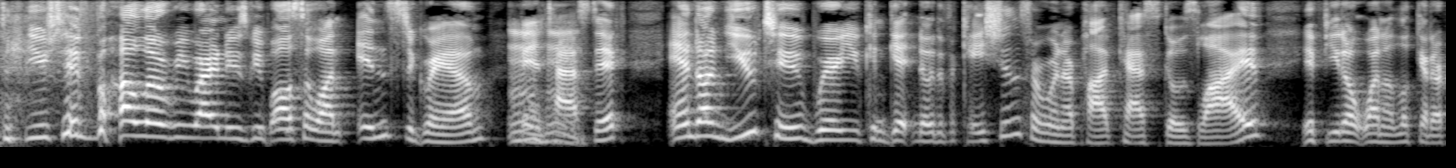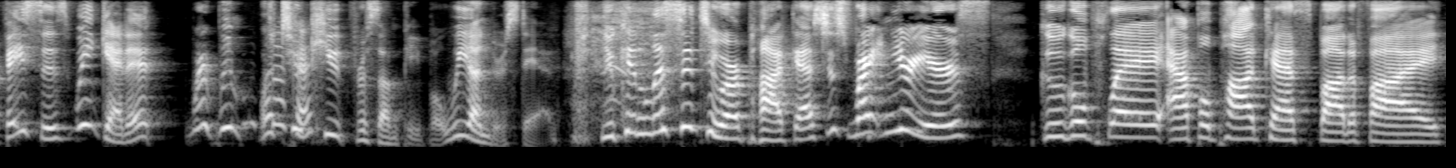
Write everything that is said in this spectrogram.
you should follow Rewire News Group also on Instagram. Mm-hmm. Fantastic. And on YouTube, where you can get notifications for when our podcast goes live. If you don't want to look at our faces, we get it. We're, we, are okay. too cute for some people. We understand. You can listen to our podcast just right in your ears Google Play, Apple Podcast, Spotify,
